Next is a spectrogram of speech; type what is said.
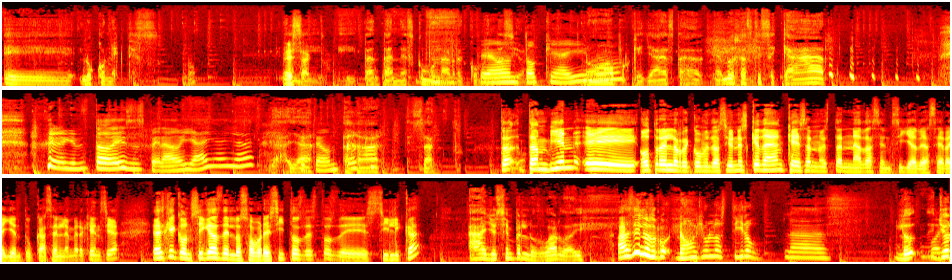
eh, lo conectes, ¿no? Y- Exacto. Y, tan tan es como la Te da un recomendación. toque ahí, no, ¿no? porque ya está, ya lo dejaste secar. Todo desesperado, ya, ya, ya. Ya, ya. te da un toque. Ajá, exacto. Ta- También eh, otra de las recomendaciones que dan, que esa no está nada sencilla de hacer ahí en tu casa en la emergencia, es que consigas de los sobrecitos de estos de sílica. Ah, yo siempre los guardo ahí. Ah, sí, los... No, yo los tiro. Las... Lo- yo,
